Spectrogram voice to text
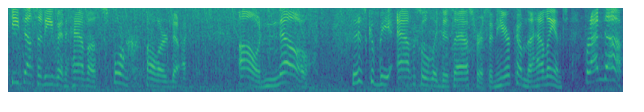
He doesn't even have a spore crawler done. Oh no, this could be absolutely disastrous. And here come the Hellions. Brenda,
